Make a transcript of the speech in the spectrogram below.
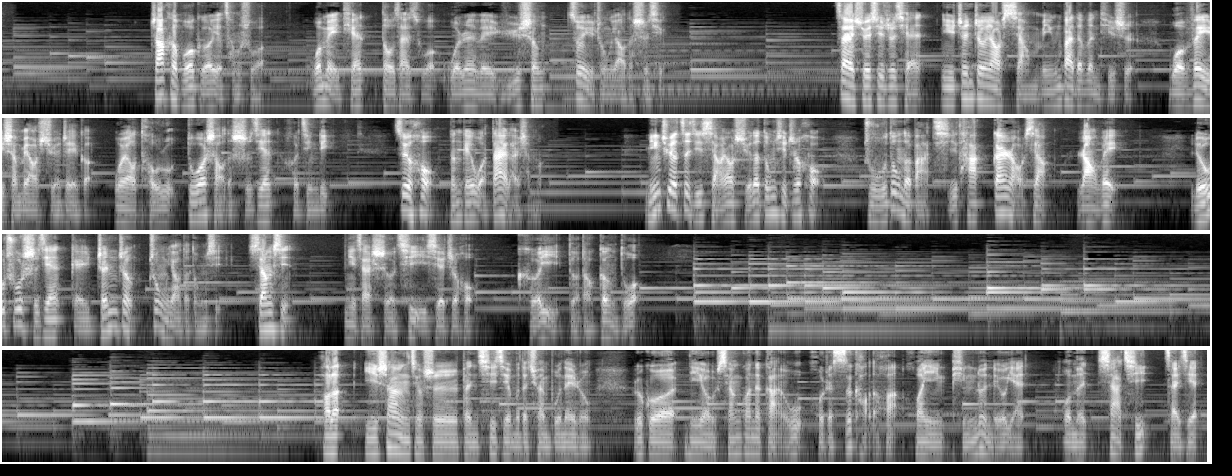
扎克伯格也曾说：“我每天都在做我认为余生最重要的事情。”在学习之前，你真正要想明白的问题是：我为什么要学这个？我要投入多少的时间和精力？最后能给我带来什么？明确自己想要学的东西之后，主动的把其他干扰项让位，留出时间给真正重要的东西。相信你在舍弃一些之后，可以得到更多。好了，以上就是本期节目的全部内容。如果你有相关的感悟或者思考的话，欢迎评论留言。我们下期再见。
